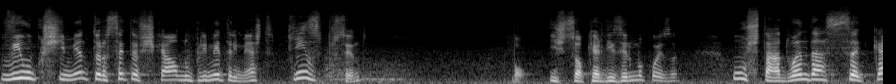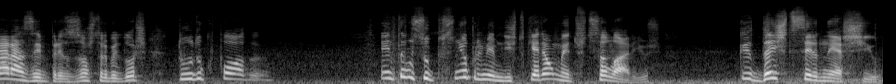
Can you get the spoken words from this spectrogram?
Viu o crescimento da receita fiscal no primeiro trimestre? 15%? Bom, isto só quer dizer uma coisa. O Estado anda a sacar às empresas, aos trabalhadores, tudo o que pode. Então, se o senhor Primeiro-Ministro quer aumentos de salários, que deixe de ser néscio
